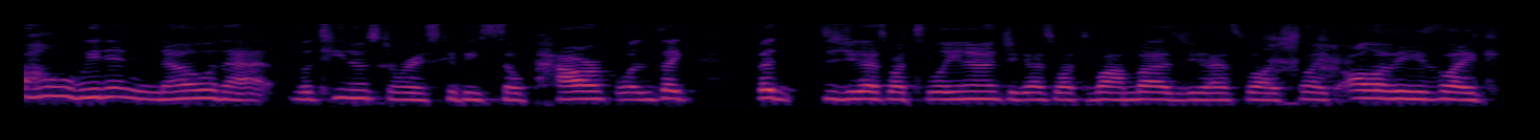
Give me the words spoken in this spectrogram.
oh, we didn't know that Latino stories could be so powerful. And it's like, but did you guys watch Selena? Did you guys watch Bamba? Did you guys watch like all of these like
